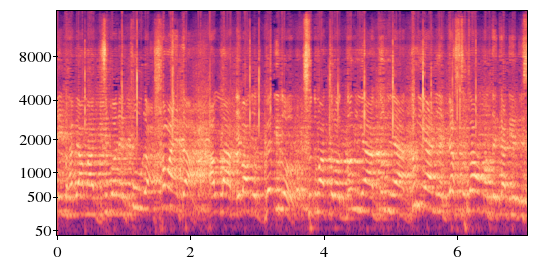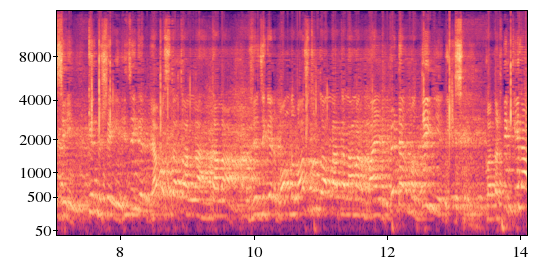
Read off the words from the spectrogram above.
এইভাবে আমার জীবনের পুরা সময়টা আল্লাহ এবাদত ব্যতীত শুধুমাত্র দুনিয়া দুনিয়া দুনিয়া নিয়ে ব্যস্ততার মধ্যে কাটিয়ে দিচ্ছি। কিন্তু সেই রিজিকের ব্যবস্থা তো আল্লাহ তালা রিজিকের বন্দোবস্ত তো আল্লাহ তালা আমার মায়ের পেটের মধ্যেই দিয়ে দিয়েছে। কথা ঠিক কিনা?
